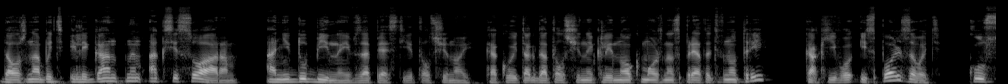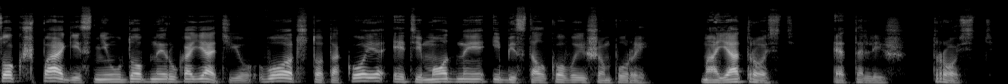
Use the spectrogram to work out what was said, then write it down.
должна быть элегантным аксессуаром, а не дубиной в запястье толщиной. Какой тогда толщины клинок можно спрятать внутри? Как его использовать? Кусок шпаги с неудобной рукоятью. Вот что такое эти модные и бестолковые шампуры. Моя трость — это лишь трость.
